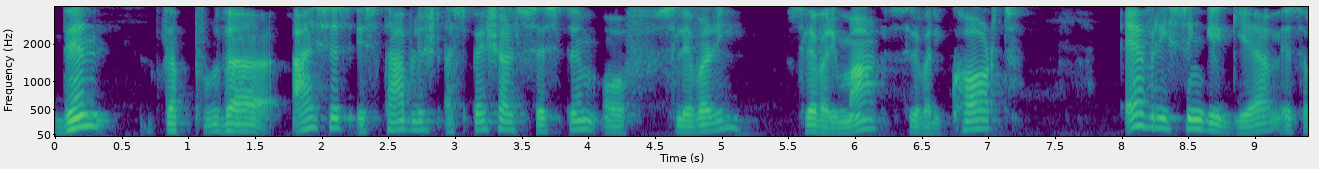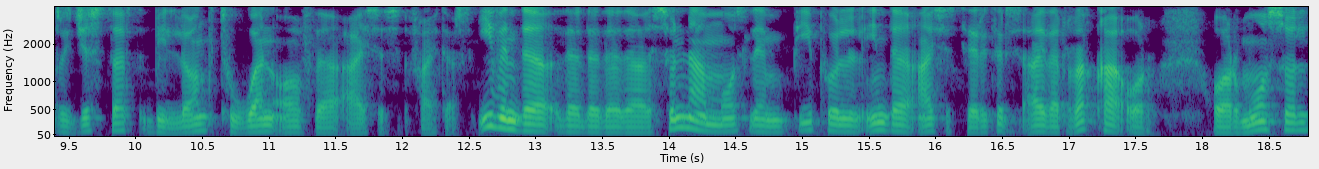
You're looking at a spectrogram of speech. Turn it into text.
Then the, the ISIS established a special system of slavery, slavery marked, slavery court. Every single girl is registered belong to one of the ISIS fighters. Even the, the, the, the, the Sunnah Muslim people in the ISIS territories, either Raqqa or, or Mosul,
